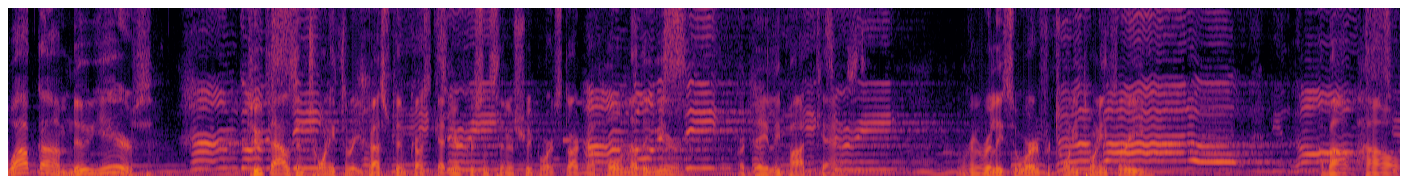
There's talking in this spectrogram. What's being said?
welcome, New Year's 2023. Pastor Tim Carscadden here, Christian Center Shreveport, starting a whole nother year, our daily podcast. We're going to release a word for 2023 about how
